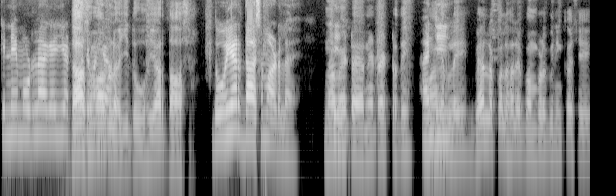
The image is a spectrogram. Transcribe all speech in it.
ਕਿੰਨੇ ਮਾਡਲ ਆ ਗਿਆ ਜੀ 10 855 ਮਾਡਲ ਹੈ ਜੀ 2010 2010 ਮਾਡਲ ਹੈ ਨਵੇਂ ਠੀਕ। ਟਾਇਰ ਨੇ ਟਰੈਕਟਰ ਦੇ ਹਾਂਜੀ। ਮਗਰਲੇ ਬਿਲਕੁਲ ਹਲੇ ਬੰਬਲ ਵੀ ਨਹੀਂ ਘਸੇ।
